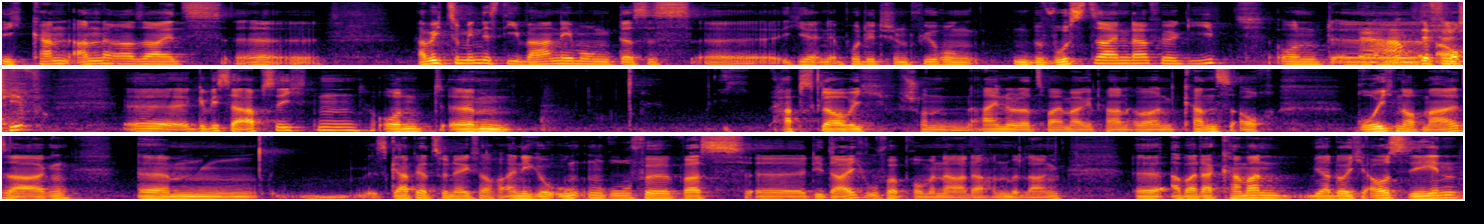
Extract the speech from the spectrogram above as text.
Ich kann andererseits äh, habe ich zumindest die Wahrnehmung, dass es äh, hier in der politischen Führung ein Bewusstsein dafür gibt und äh, ja, definitiv. Auch, äh, gewisse Absichten und ähm, ich hab's, glaube ich, schon ein oder zweimal getan, aber man kann es auch ruhig nochmal sagen. Ähm, es gab ja zunächst auch einige Unkenrufe, was äh, die Deichuferpromenade anbelangt. Äh, aber da kann man ja durchaus sehen,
